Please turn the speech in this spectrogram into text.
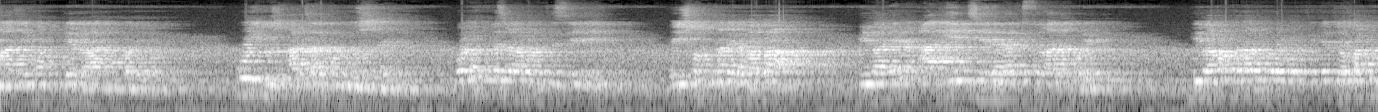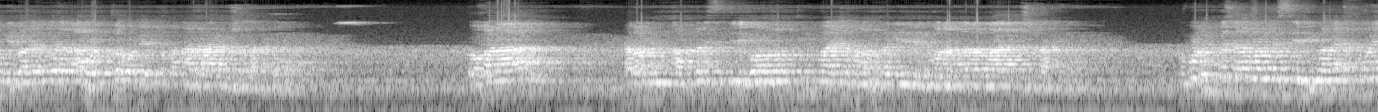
মাঝে মধ্যে রাগ করে। ওই দোষ, আর ছাড়া কোনো বলতেছে, এই সন্তানের বাবা বিবাহের আগে ছেলেরা কিছু রাগ করে। বিবাহ করার পরবর্তীতে যখন বিবাহের করে আবদ্ধ হবে, তখন আর রাগ কিছু থাকবে না। তখন আর কারণ আপনার স্ত্রী গণতান্ত্রিক মায়ের যখন আপনাকে দেবে তখন আপনারা কিছু থাকবে পরে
